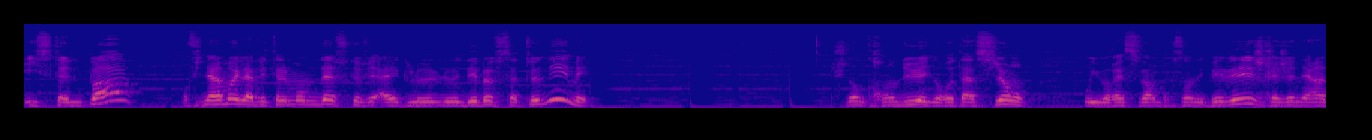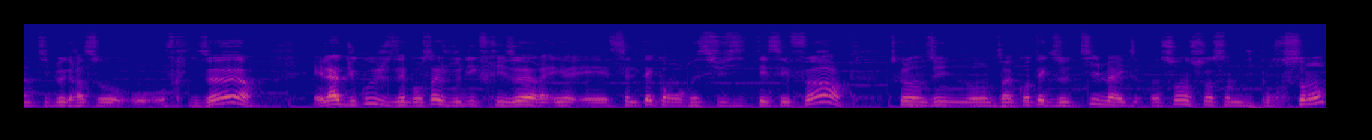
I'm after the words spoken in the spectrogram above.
Il stun pas. Bon, finalement, il avait tellement de def que avec le, debuff, ça tenait, mais... Je suis donc rendu à une rotation où il me reste 20% des PV, je régénère un petit peu grâce au, Freezer, et là, du coup, c'est pour ça que je vous dis que Freezer et, et Celtec ont ressuscité, c'est fort, parce que dans, un contexte de team avec 170%,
